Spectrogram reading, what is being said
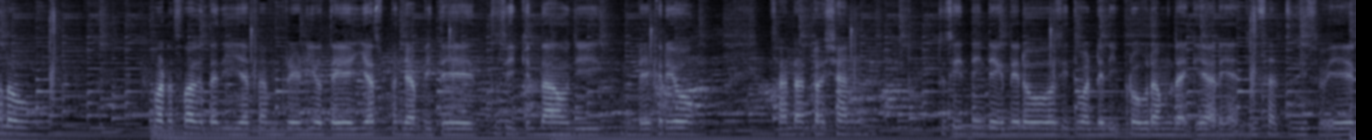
ਹੈਲੋ ਤੁਹਾਡਾ ਸਵਾਗਤ ਹੈ ਜੀ ਐਫਐਮ ਰੇਡੀਓ ਤੇ, ਯਸ, ਪੰਜਾਬੀ ਤੇ। ਤੁਸੀਂ ਕਿੱਦਾਂ ਹੋ ਜੀ? ਦੇਖ ਰਹੇ ਹੋ? ਸਾਡਾ ਟਸ਼ਨ। ਤੁਸੀਂ ਇਦਾਂ ਹੀ ਦੇਖਦੇ ਰਹੋ, ਅਸੀਂ ਤੁਹਾਡੇ ਲਈ ਪ੍ਰੋਗਰਾਮ ਲੈ ਕੇ ਆ ਰਹੇ ਹਾਂ ਜੀ ਸੱਚ ਦੀ ਸਵੇਰ।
